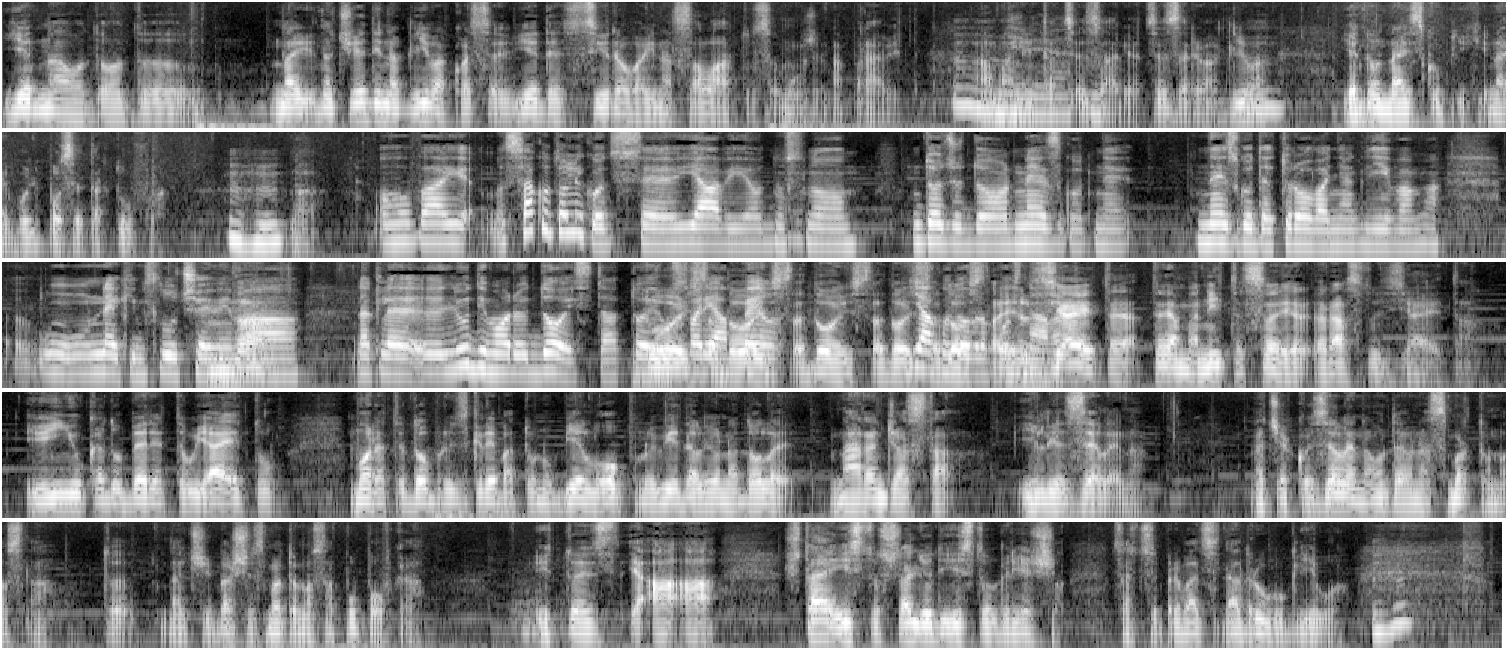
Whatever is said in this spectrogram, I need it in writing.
jedna od, od naj, znači jedina gljiva koja se jede sirova i na salatu se može napraviti. Amanita nevjerojatno. Cezarija, Cezareva gljiva, jedna od najskupljih i najboljih poslije tartufa. Da. Ovaj, svako toliko se javi, odnosno dođe do nezgodne nezgode trovanja gljivama u nekim slučajevima. Da. Dakle, ljudi moraju doista, to je u stvari doista, apel. doista, doista, doista, jako dobro dosta. Jer iz jajeta, te amanite sve rastu iz jajeta. I vi nju kad uberete u jajetu, morate dobro izgrebati onu bijelu opnu i vidjeti da li ona dole naranđasta ili je zelena. Znači, ako je zelena, onda je ona smrtonosna. To, znači, baš je smrtonosna pupovka. I to je, a, a šta je isto, šta ljudi isto griješe? Sad ću se prebaciti na drugu gljivu.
